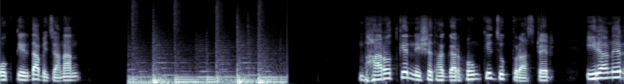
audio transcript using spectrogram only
মুক্তির দাবি জানান। ভারতকে নিষেধাজ্ঞার হুমকি যুক্তরাষ্ট্রের। ইরানের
